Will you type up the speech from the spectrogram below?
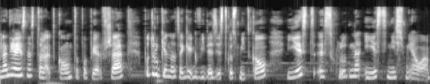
Nadia jest nastolatką, to po pierwsze. Po drugie, no tak jak widać, jest kosmitką. Jest schludna i jest nieśmiała.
